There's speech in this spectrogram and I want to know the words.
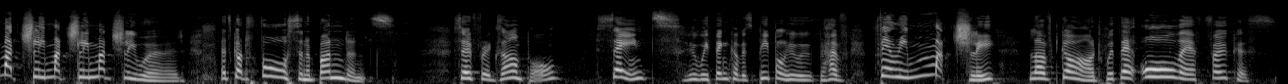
muchly, muchly, muchly word. It's got force and abundance. So, for example, saints, who we think of as people who have very muchly loved God with their, all their focus.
